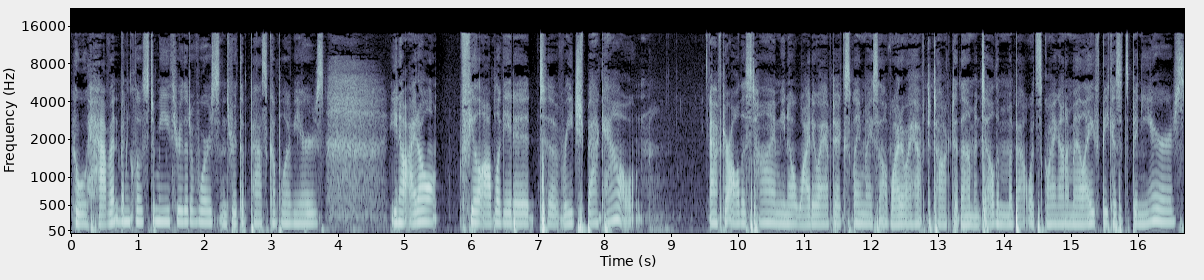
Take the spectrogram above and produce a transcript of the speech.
who haven't been close to me through the divorce and through the past couple of years, you know, I don't feel obligated to reach back out after all this time, you know, why do I have to explain myself? Why do I have to talk to them and tell them about what's going on in my life? Because it's been years.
